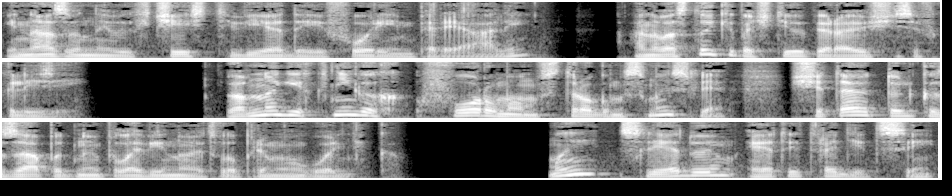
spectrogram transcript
и названный в их честь Via dei Fori Imperiali, а на востоке почти упирающийся в Колизей. Во многих книгах форумом в строгом смысле считают только западную половину этого прямоугольника. Мы следуем этой традиции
